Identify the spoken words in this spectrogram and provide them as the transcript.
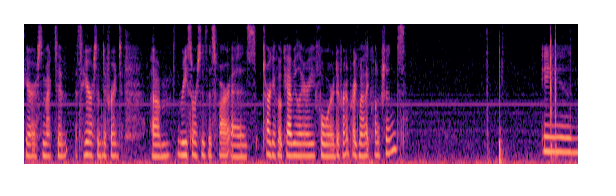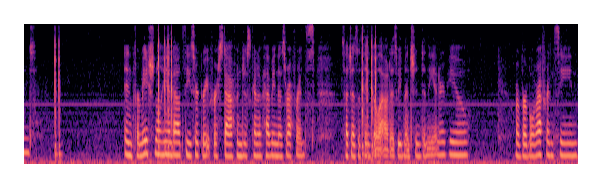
Here are some active. Here are some different um, resources as far as target vocabulary for different pragmatic functions. And informational handouts. These are great for staff and just kind of having as reference, such as a think aloud, as we mentioned in the interview, or verbal referencing.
